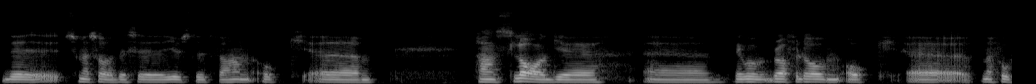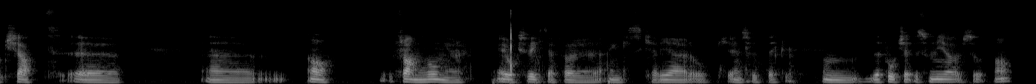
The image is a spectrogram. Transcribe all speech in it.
det, som jag sa, det ser ljust ut för han och eh, hans lag, eh, eh, det går bra för dem och eh, med fortsatt eh, eh, ja, framgångar är också viktiga för ens karriär och ens utveckling. Om det fortsätter som ni gör så ja,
